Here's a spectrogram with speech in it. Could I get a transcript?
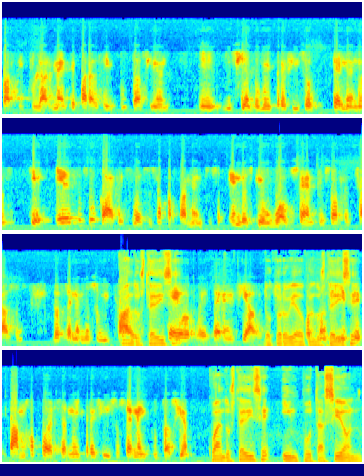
particularmente para esa imputación eh, y siendo muy preciso, tenemos que esos hogares o esos apartamentos en los que hubo ausentes o rechazos, los tenemos ubicados Cuando usted dice- referenciados. Doctor Oviedo, cuando usted dice- Vamos a poder ser muy precisos en la imputación. Cuando usted dice imputación,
